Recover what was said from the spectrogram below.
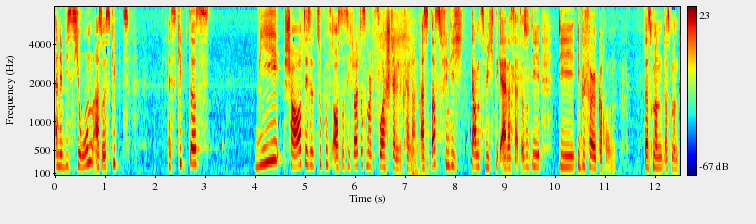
eine Vision, also es gibt, es gibt das, wie schaut diese Zukunft aus, dass sich Leute das mal vorstellen können. Also das finde ich ganz wichtig einerseits, also die, die, die Bevölkerung dass man, dass man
